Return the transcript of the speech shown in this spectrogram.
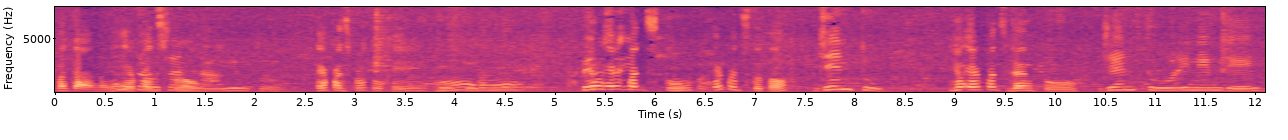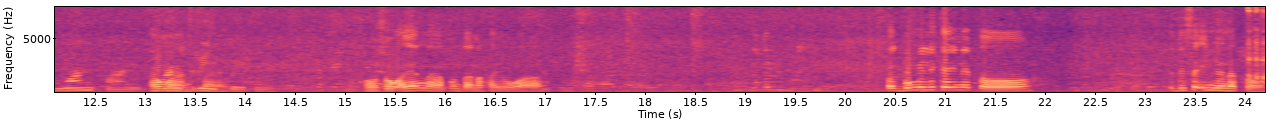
Magkano yung AirPods 2,000 Pro? lang yung Pro. AirPods Pro 2K? Oh, ganun. Pero yung AirPods 2, 2.5. AirPods 2 to? Gen 2. Yung AirPods Gen 2, Gen 2, rename din, 1.5. Ah, 1.3 1.5. pwede. oh, so ayan na, punta na kayo ah. Pag bumili kayo nito, edi sa inyo na to.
